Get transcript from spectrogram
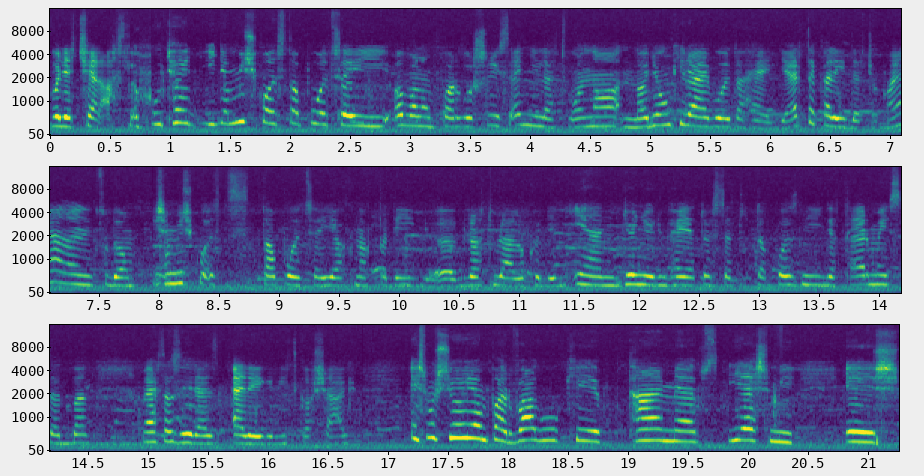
Vagy egy cselászló. Úgyhogy így a Miskolc tapolcai Avalon parkos rész ennyi lett volna, nagyon király volt a hely, gyertek el ide, csak ajánlani tudom. És a Miskolc tapolcaiaknak pedig gratulálok, hogy egy ilyen gyönyörű helyet össze tudtak hozni így a természetben, mert azért ez elég ritkaság. És most jöjjön pár vágókép, timelapse, ilyesmi, és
